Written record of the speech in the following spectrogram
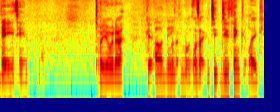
day 18. Yeah. Toyota. Okay. Oh, day was that- 18 what was- was that? Do, do you think like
